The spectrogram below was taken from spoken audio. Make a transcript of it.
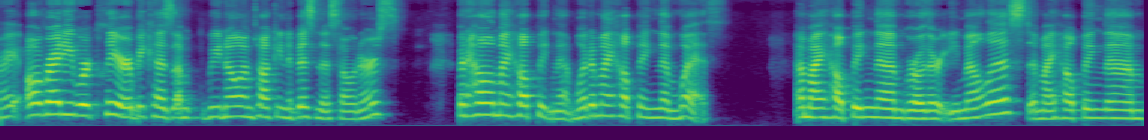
right? Already we're clear because I'm, we know I'm talking to business owners, but how am I helping them? What am I helping them with? Am I helping them grow their email list? Am I helping them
